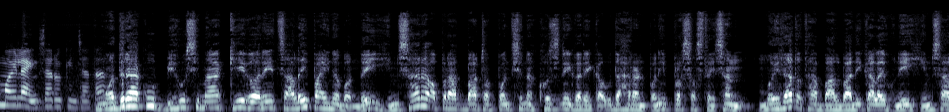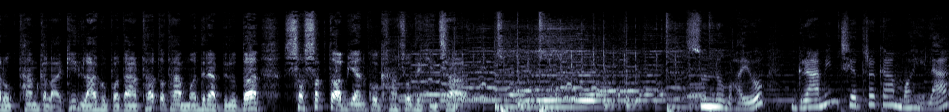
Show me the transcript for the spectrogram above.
महिला हिंसा रोकिन्छ त। मदिराको बेहोसीमा के गरे चालै पाइन भन्दै हिंसा र अपराधबाट पन्छिन खोज्ने गरेका उदाहरण पनि प्रशस्तै छन्। महिला तथा बालबालिकालाई हुने हिंसा रोकथामका लागि लागू पदार्थ तथा मदिरा विरूद्ध सशक्त अभियानको खाँचो देखिन्छ। सुन्नुभयो ग्रामीण क्षेत्रका महिला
